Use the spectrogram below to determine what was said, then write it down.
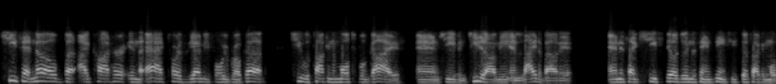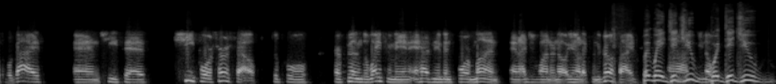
she said no, but I caught her in the act towards the end before we broke up. She was talking to multiple guys and she even cheated on me and lied about it. And it's like she's still doing the same thing. She's still talking to multiple guys and she says she forced herself to pull her feelings away from me and it hasn't even been four months and I just want to know, you know, like from the girl side. But wait, did uh, you, know, what- did you,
